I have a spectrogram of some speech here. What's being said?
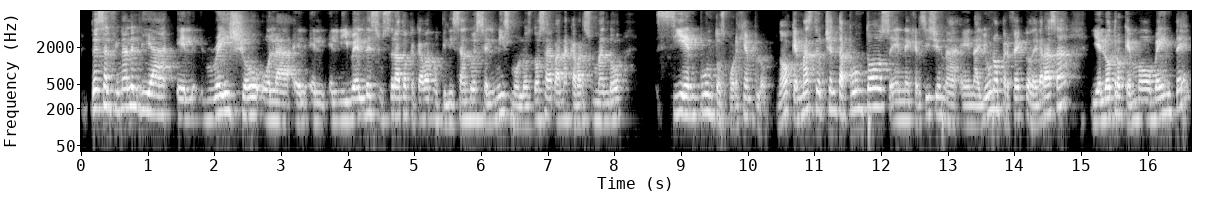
Entonces, al final del día, el ratio o la, el, el, nivel de sustrato que acaban utilizando es el mismo. Los dos van a acabar sumando 100 puntos, por ejemplo, ¿no? Quemaste 80 puntos en ejercicio en, ayuno perfecto de grasa y el otro quemó 20,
